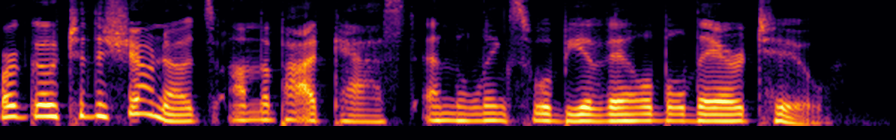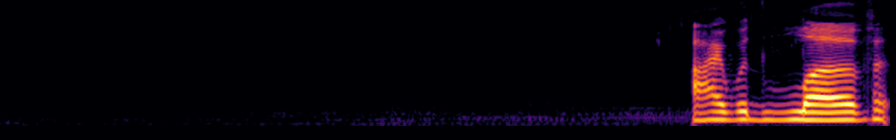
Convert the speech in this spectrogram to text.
or go to the show notes on the podcast and the links will be available there too. I would love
